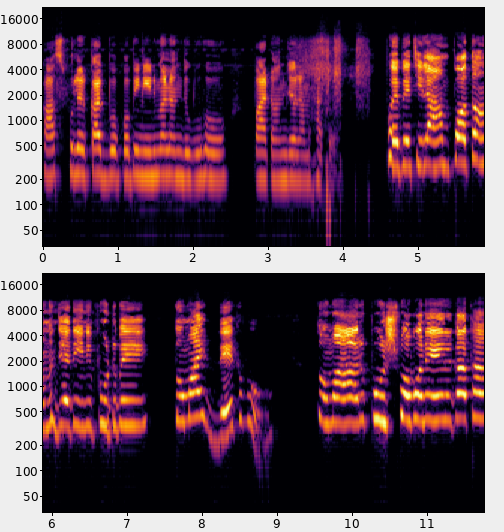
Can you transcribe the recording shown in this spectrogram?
কাশফুলের কাব্য কবি নির্মলানন্দ গুহ পাঠ অঞ্জলাম হাত। ভেবেছিলাম প্রথম যেদিন ফুটবে, তোমায় দেখব। তোমার পুষ্পবনের গাথা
